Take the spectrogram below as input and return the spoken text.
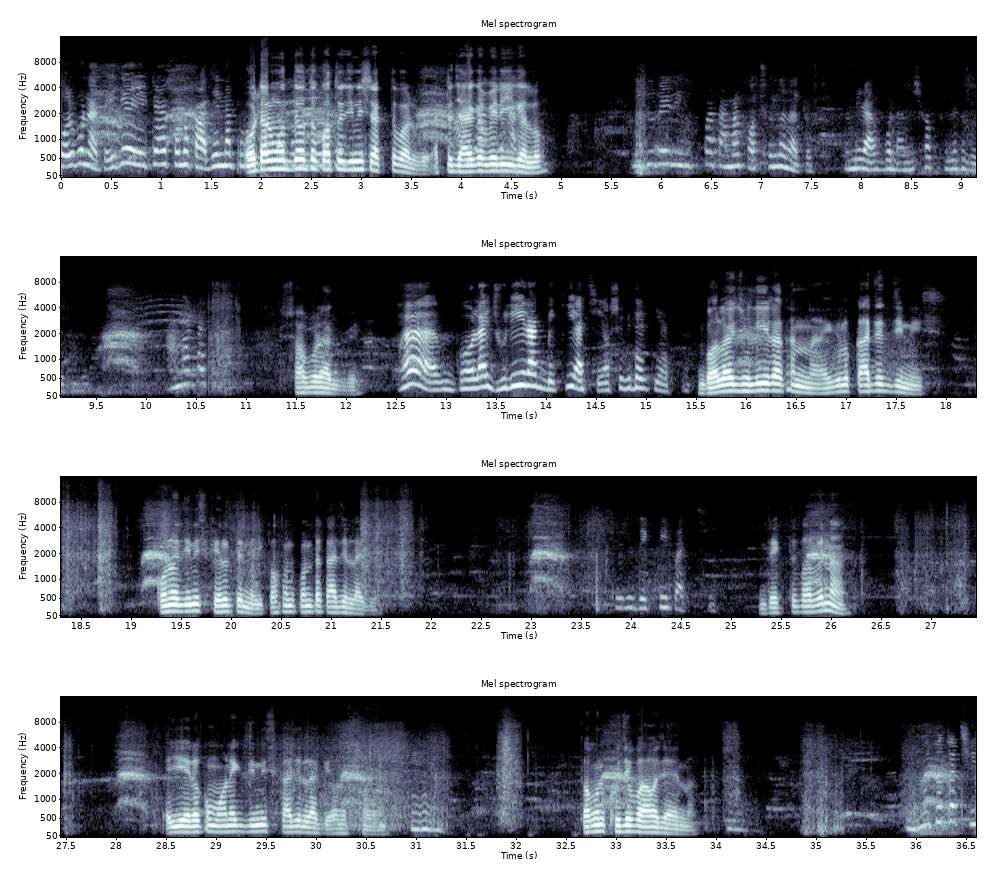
বলব না তো এই যে এটা কোনো কাজের না ওটার মধ্যেও তো কত জিনিস রাখতে পারবে। একটা জায়গা বেরিয়ে গেল। ইঁদুরের উৎপাত আমার পছন্দ না তো আমি রাখব না আমি সব ফেলে দেবো আমার সব রাখবে। হ্যাঁ গলায় ঝুলিয়ে রাখবে কি আছে? অসুবিধার কি আছে? গলায় ঝুলিয়ে রাখার না এগুলো কাজের জিনিস। কোনো জিনিস ফেলতে নেই কখন কোনটা কাজে লাগে। দেখতেই পাচ্ছি। দেখতে পাবে না? এই এরকম অনেক জিনিস কাজে লাগে অনেক সময়। তখন খুঁজে পাওয়া যায় না।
